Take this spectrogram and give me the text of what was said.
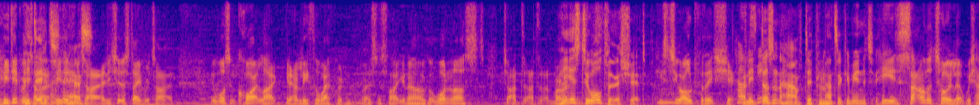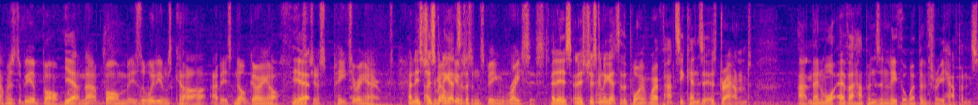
He did He retire. did, He did yes. retire, and he should have stayed retired. It wasn't quite like you know Lethal Weapon, where it's just like you know I've got one last. I, I, I, He is too old for this shit, He's too old for this shit. How and he he- doesn't have diplomatic immunity. He is sat on the toilet, which happens to be a bomb, Yep. and that bomb is the Williams car, and it's not going off. Yep. It's just petering out. And it's just gonna get to the- being racist. It is, and it's just going to get to the point where Patsy Kensit is drowned, and then whatever happens in Lethal Weapon 3 happens.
